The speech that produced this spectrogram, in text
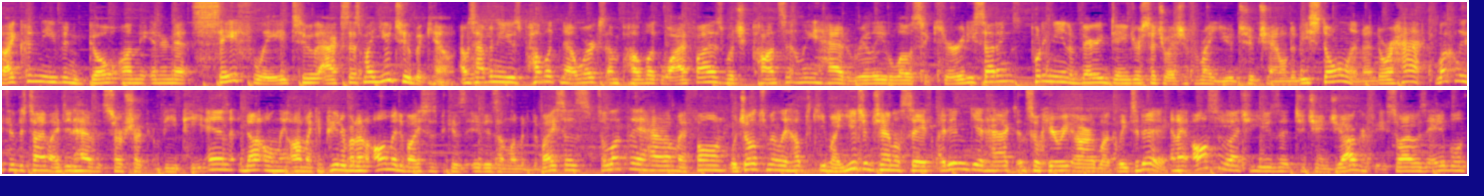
I couldn't even go on the internet safely to access my YouTube account. I was having to use public networks and public Wi-Fi's, which constantly had really low security settings, putting me in a very dangerous situation for my YouTube channel to be stolen stolen and or hacked. Luckily through this time I did have Surfshark VPN not only on my computer but on all my devices because it is unlimited devices. So luckily I had it on my phone which ultimately helped keep my YouTube channel safe. I didn't get hacked and so here we are luckily today. And I also actually use it to change geography. So I was able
